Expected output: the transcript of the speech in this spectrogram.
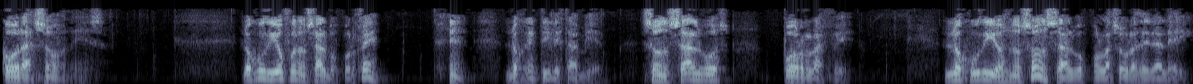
corazones. Los judíos fueron salvos por fe, los gentiles también. Son salvos por la fe. Los judíos no son salvos por las obras de la ley.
